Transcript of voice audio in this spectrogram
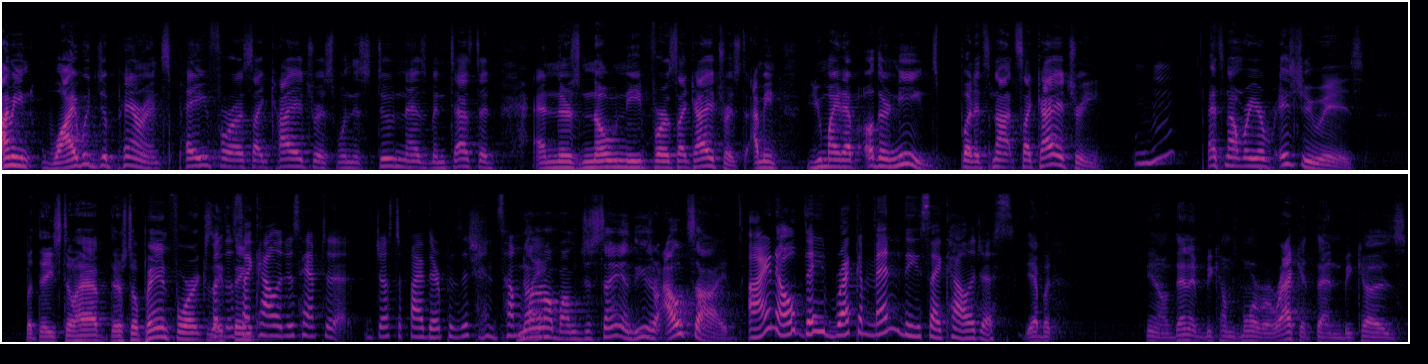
I mean, why would the parents pay for a psychiatrist when the student has been tested and there's no need for a psychiatrist? I mean, you might have other needs, but it's not psychiatry. Mm-hmm. That's not where your issue is. But they still have, they're still paying for it because they the think. psychologists have to justify their position some no, no, no. But I'm just saying these are outside. I know they recommend these psychologists. Yeah, but you know, then it becomes more of a racket then because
